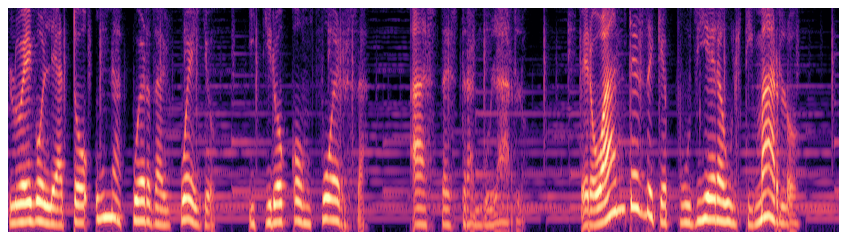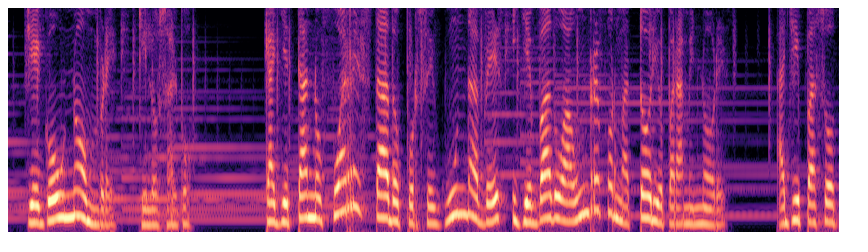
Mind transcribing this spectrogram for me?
Luego le ató una cuerda al cuello y tiró con fuerza hasta estrangularlo. Pero antes de que pudiera ultimarlo, llegó un hombre que lo salvó. Cayetano fue arrestado por segunda vez y llevado a un reformatorio para menores. Allí pasó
